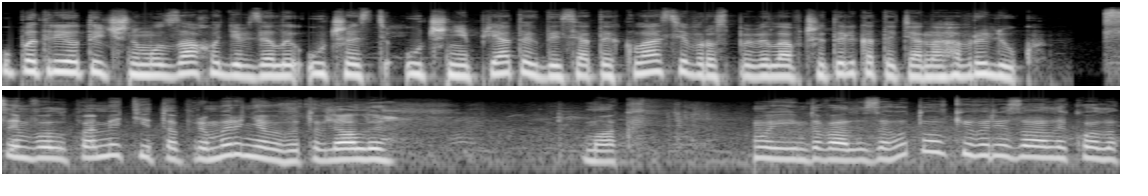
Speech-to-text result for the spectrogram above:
У патріотичному заході взяли участь учні 5-10 класів, розповіла вчителька Тетяна Гаврилюк. Символ пам'яті та примирення виготовляли мак. Ми їм давали заготовки, вирізали коло,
